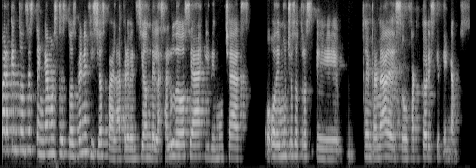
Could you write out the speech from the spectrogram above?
para que entonces tengamos estos beneficios para la prevención de la salud ósea y de muchas o de muchos otros eh, enfermedades o factores que tengamos.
